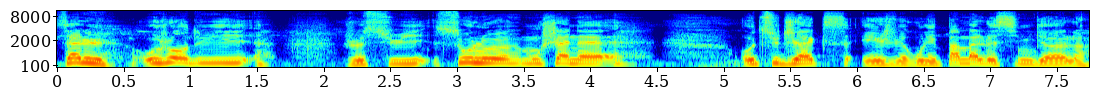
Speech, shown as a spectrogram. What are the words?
Salut, aujourd'hui je suis sous le Mont Chanet au-dessus de Jax et je vais rouler pas mal de singles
